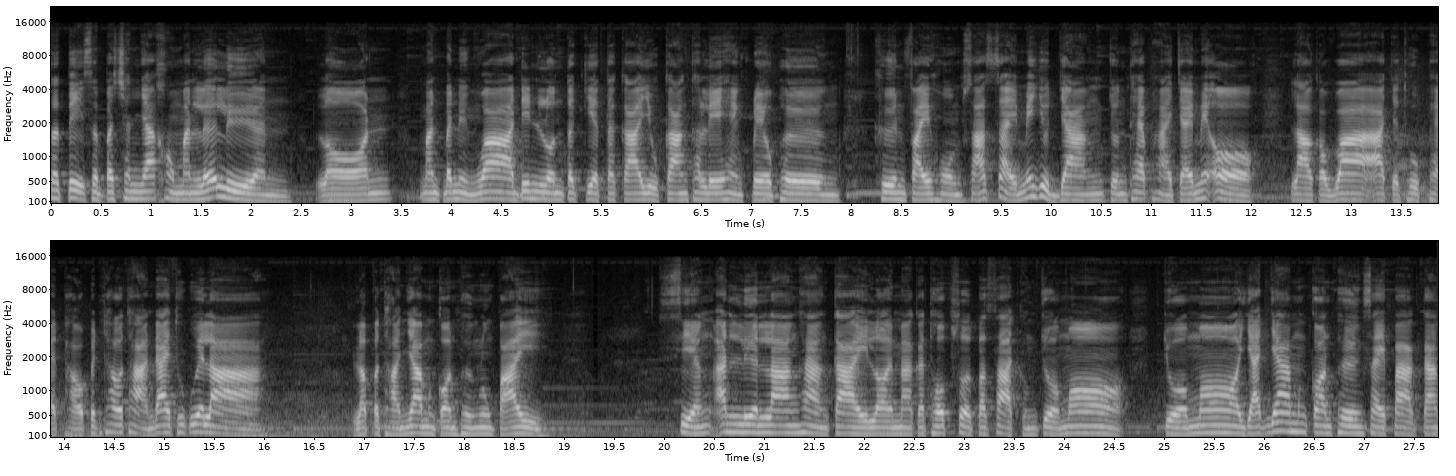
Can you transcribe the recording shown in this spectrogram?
สติสัมปชัญญะของมันเลอะเลือน ร้อน มันประหนึ่งว่าดิ้นรนตะเกียกตะกายอยู่กลางทะเลแห่งเปลวเพลิง คืนไฟโหมซัดใส่ไม่หยุดยัง้งจนแทบหายใจไม่ออกราวกับว่าอาจจะถูกแผดเผาเป็นเท่าฐานได้ทุกเวลารับประทานย่ามังกรเพลิงลงไป เสียงอันเลือนลางห่างไกลลอยมากระทบโสดประสาทของจัวหม้อ จัวหม้อยัดย่ามังกรเพลิงใส่ปากตาม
